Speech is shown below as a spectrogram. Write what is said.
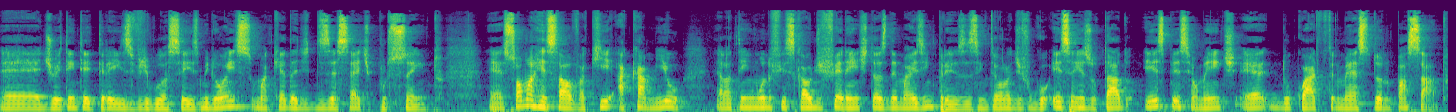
é, de 83,6 milhões, uma queda de 17%. É, só uma ressalva aqui, a Camil ela tem um ano fiscal diferente das demais empresas, então ela divulgou esse resultado especialmente é do quarto trimestre do ano passado.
